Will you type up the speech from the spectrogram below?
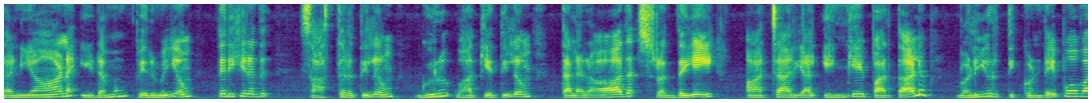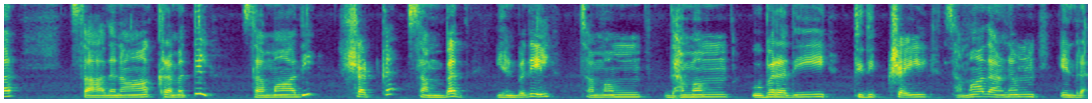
தனியான இடமும் பெருமையும் தெரிகிறது. சாஸ்திரத்திலும் குரு வாக்கியத்திலும் தளராத ஸ்ரத்தையை ஆச்சாரியால் எங்கே பார்த்தாலும் வலியுறுத்தி கொண்டே போவார். சாதனா கிரமத்தில் சமாதி ஷட்க சம்பத் என்பதில் சமம் தமம் உபரதி திதிக்ஷை சமாதானம் என்ற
